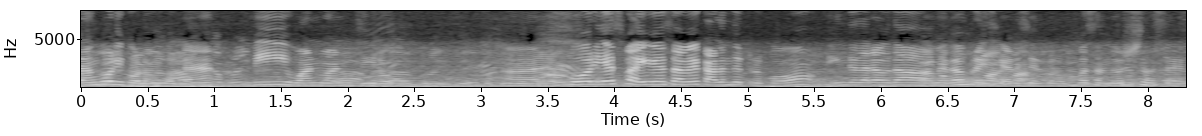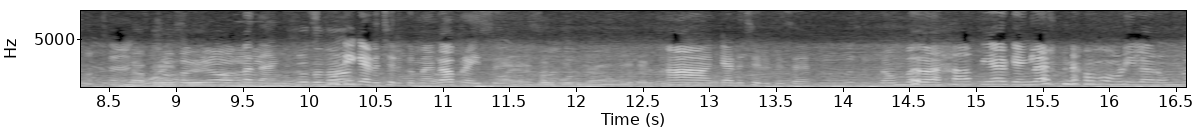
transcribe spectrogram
ரங்கோலி கோலம் போட்டேன். B one one zero four years five இயர்ஸாகவே கலந்துட்ருக்கோம் இந்த தடவை தான் மெகா ப்ரைஸ் கிடச்சிருக்கு. ரொம்ப சந்தோஷம் சார் என்ன ப்ரைஸு ரொம்ப தேங்க்ஸ் ஸ்கூட்டி கிடச்சிருக்கு மெகா ப்ரைஸு ஆ கிடச்சிருக்கு சார் ரொம்ப ஹாப்பியாக இருக்கு. எங்களால் நம்ப முடியல. ரொம்ப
